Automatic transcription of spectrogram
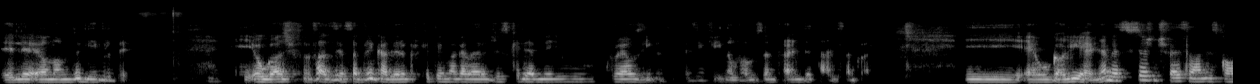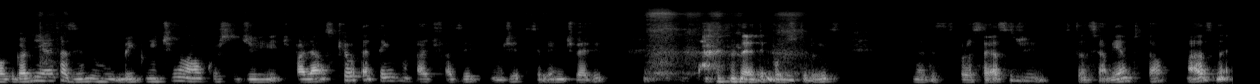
ele é o nome do livro dele. E eu gosto de fazer essa brincadeira porque tem uma galera que diz que ele é meio cruelzinho, assim. mas enfim, não vamos entrar em detalhes agora e é o Gaulier, né? Mesmo se a gente estivesse lá na escola do Gaulier fazendo bem bonitinho lá o curso de, de palhaço, que eu até tenho vontade de fazer um dia, se ele não estiver vivo, né? Depois de tudo isso, né? Desses processos de distanciamento e tal, mas, né?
